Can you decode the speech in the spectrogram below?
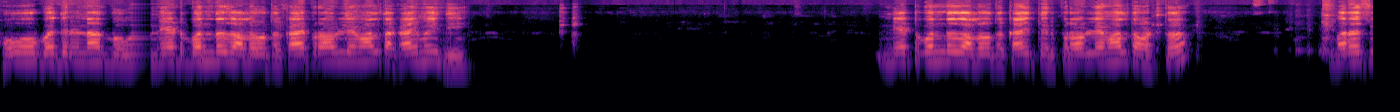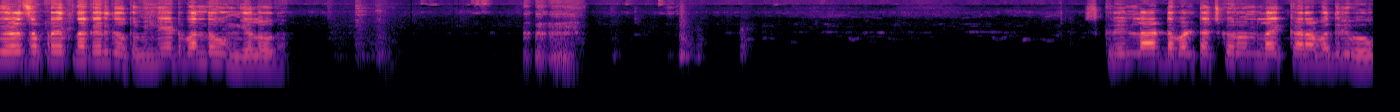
हो बद्रीनाथ भाऊ नेट बंद झालं होतं. काय प्रॉब्लेम आलता काय माहिती? नेट बंद झालं होतं काहीतरी प्रॉब्लेम आलता वाटतं. बऱ्याच वेळचा प्रयत्न करीत होतो मी नेट बंद होऊन गेलो होतं. स्क्रीनला डबल टच करून लाईक करा बद्री भाऊ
